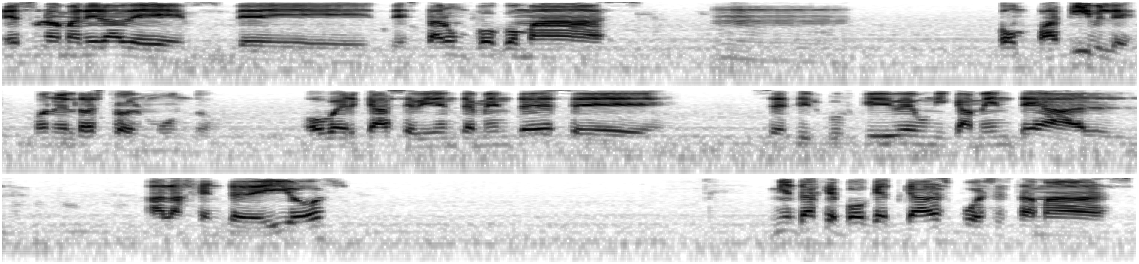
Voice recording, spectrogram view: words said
es una manera de, estar un poco más mm, compatible con el resto del mundo. Overcast, evidentemente, se, circunscribe únicamente a la gente de iOS mientras que Pocket Cast pues está más,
